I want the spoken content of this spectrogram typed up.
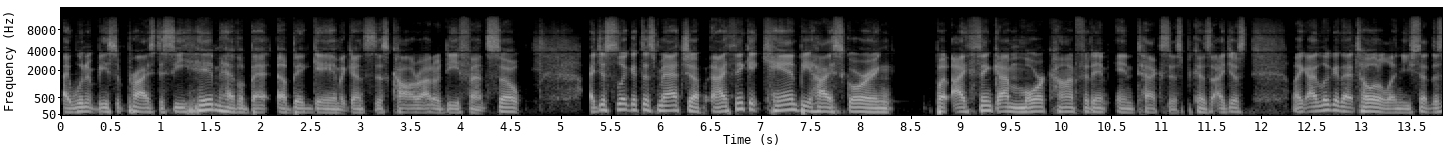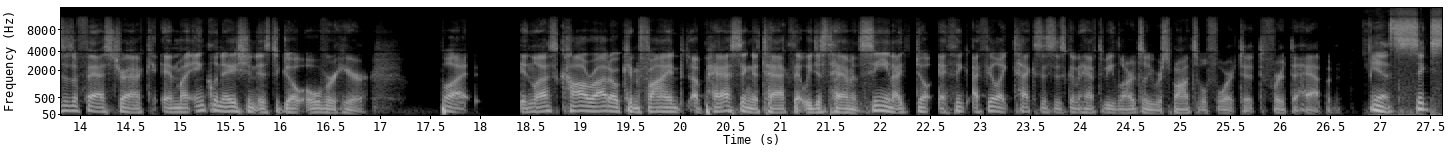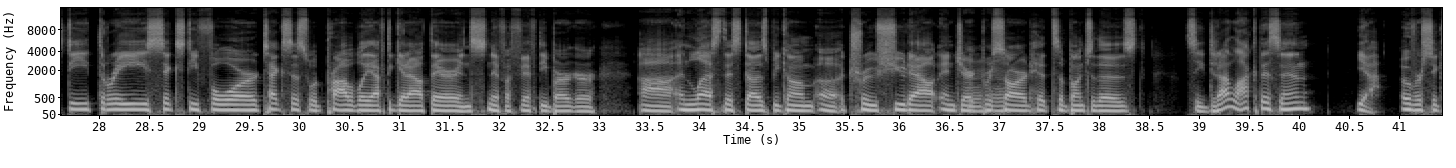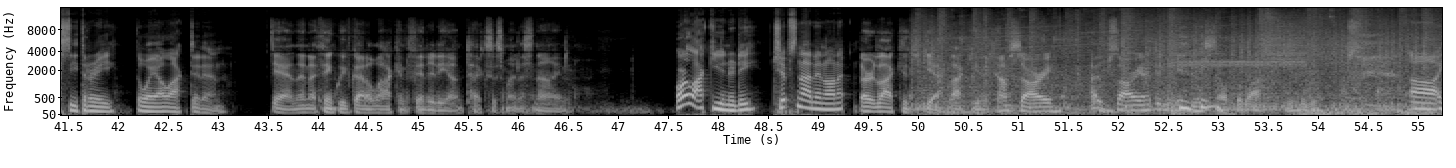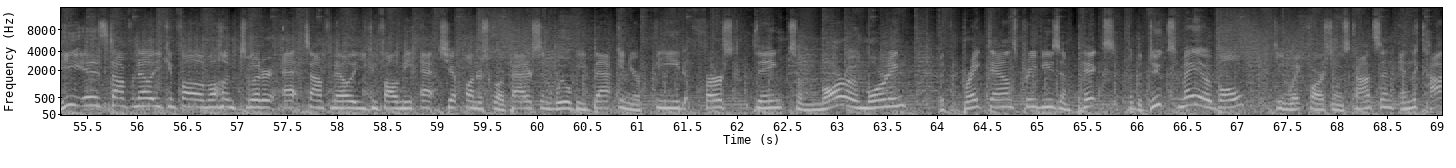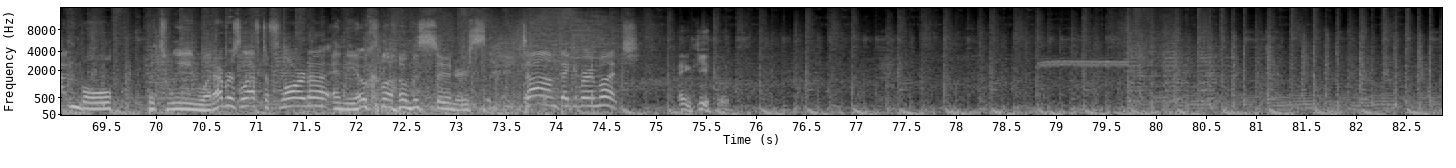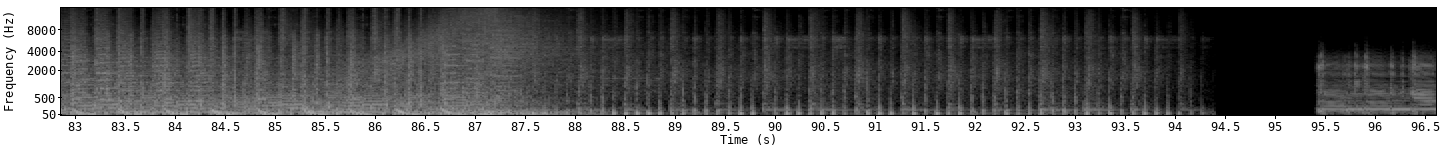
I wouldn't be surprised to see him have a bet a big game against this colorado defense. So i just look at this matchup and i think it can be high scoring but I think I'm more confident in Texas because I just like I look at that total and you said this is a fast track and my inclination is to go over here. But unless Colorado can find a passing attack that we just haven't seen, I don't I think I feel like Texas is going to have to be largely responsible for it to for it to happen. Yeah, 63, 64. Texas would probably have to get out there and sniff a 50 burger. Uh, unless this does become a, a true shootout and Jarek Broussard hits a bunch of those. Let's see, did I lock this in? Yeah, over 63, the way I locked it in. Yeah, and then I think we've got to lock infinity on Texas minus nine. Or lock Unity. Chip's not in on it. Or lock yeah, lock unit. I'm sorry. I'm sorry I didn't get myself to lock Uh, he is Tom Fornelli. You can follow him on Twitter at Tom Fornelli. You can follow me at Chip underscore Patterson. We will be back in your feed first thing tomorrow morning with breakdowns, previews, and picks for the Duke's Mayo Bowl between Wake Forest and Wisconsin and the Cotton Bowl between whatever's left of Florida and the Oklahoma Sooners. Tom, thank you very much. Thank you.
